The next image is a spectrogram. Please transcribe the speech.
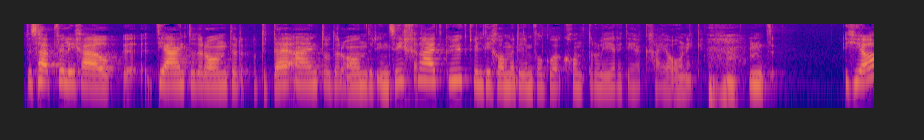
Das hat vielleicht auch äh, die ein oder andere, oder der ein oder andere in Sicherheit geübt, weil die kann man in dem Fall gut kontrollieren, die hat keine Ahnung. Mhm. Und ja,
